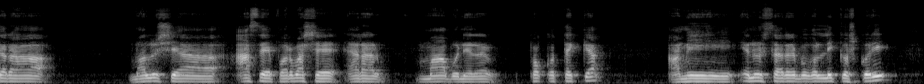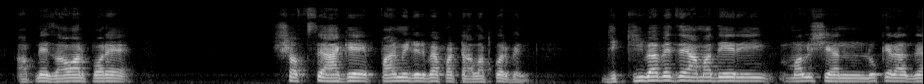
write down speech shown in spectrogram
যারা মালয়েশিয়া আছে, প্রবাসে এরার মা বোনের পক্ষ থেকে আমি এনুস স্যারের বগল লিকস করি। আপনি যাওয়ার পরে সবচেয়ে আগে পারমিটের ব্যাপারটা আলাপ করবেন। যে কীভাবে যে আমাদের এই মালয়েশিয়ান লোকেরা যে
